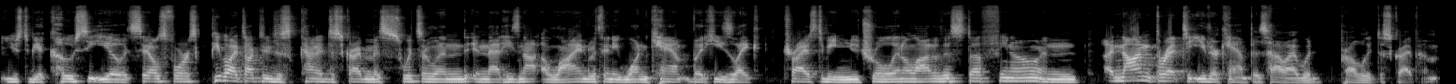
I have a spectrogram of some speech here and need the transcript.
used to be a co CEO at Salesforce. People I talk to just kind of describe him as Switzerland in that he's not aligned with any one camp, but he's like tries to be neutral in a lot of this stuff, you know, and a non threat to either camp is how I would probably describe him.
